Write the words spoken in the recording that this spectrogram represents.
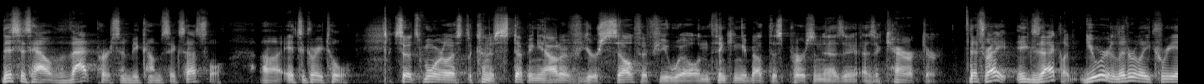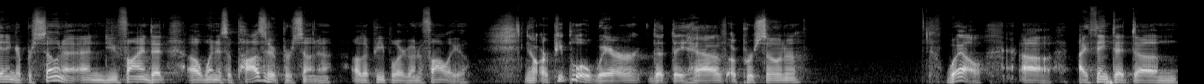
This is how that person becomes successful. Uh, it's a great tool. So it's more or less the kind of stepping out of yourself, if you will, and thinking about this person as a, as a character. That's right, exactly. You are literally creating a persona, and you find that uh, when it's a positive persona, other people are going to follow you. Now, are people aware that they have a persona? Well, uh, I think that um,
